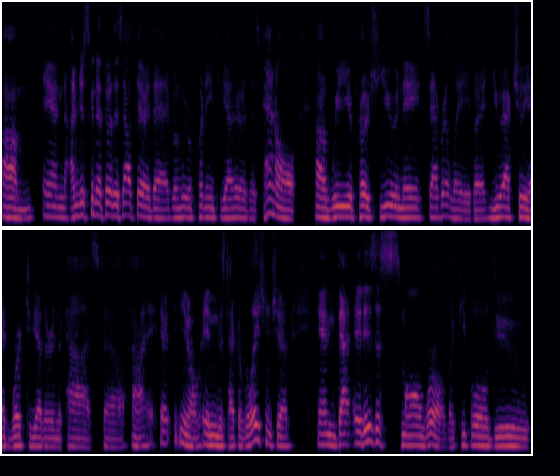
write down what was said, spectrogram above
um, and I'm just going to throw this out there that when we were putting together this panel, uh, we approached you and Nate separately, but you actually had worked together in the past, uh, uh, eh, you know, in this type of relationship. And that it is a small world. Like people do,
